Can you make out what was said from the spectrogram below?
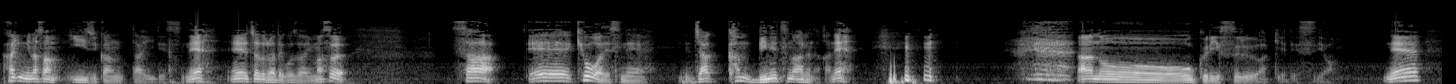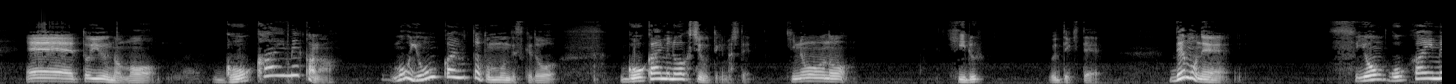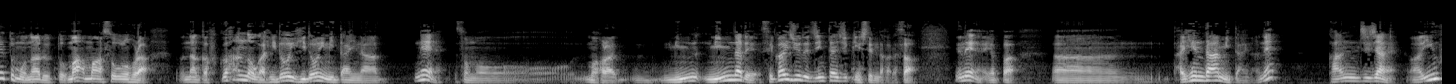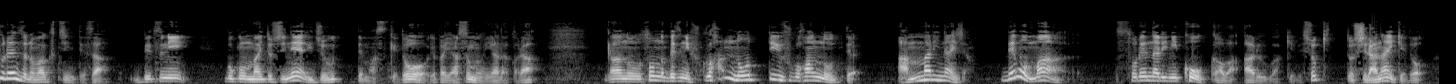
はい、皆さん、いい時間帯ですね。えー、チャドラでございます。さあ、えー、今日はですね、若干微熱のある中ね、あのー、お送りするわけですよ。ね。えー、というのも、5回目かな？もう4回打ったと思うんですけど、5回目のワクチンを打ってきまして、昨日の昼、打ってきて、でもね、4、5回目ともなると、まあまあ、そう、ほら、なんか副反応がひどいひどいみたいな、ね、その、まあほら、みんな、みんなで、世界中で人体実験してんだからさ、ね、やっぱ、あーん大変だ、みたいなね、感じじゃない。インフルエンザのワクチンってさ、別に、僕も毎年ね、一応打ってますけど、やっぱ休むの嫌だから、あの、そんな別に副反応っていう副反応ってあんまりないじゃん。でもまあ、それなりに効果はあるわけでしょ？きっと知らないけど。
